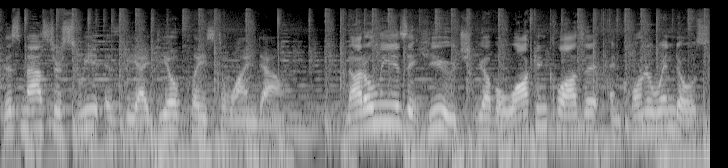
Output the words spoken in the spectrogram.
This master suite is the ideal place to wind down. Not only is it huge, you have a walk-in closet and corner windows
